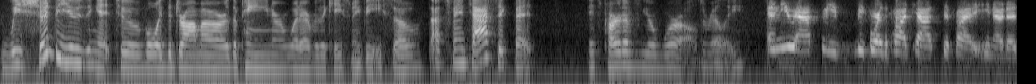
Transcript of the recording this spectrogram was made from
we should be using it to avoid the drama or the pain or whatever the case may be. So that's fantastic that it's part of your world, really. And you asked me before the podcast if I, you know, to,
